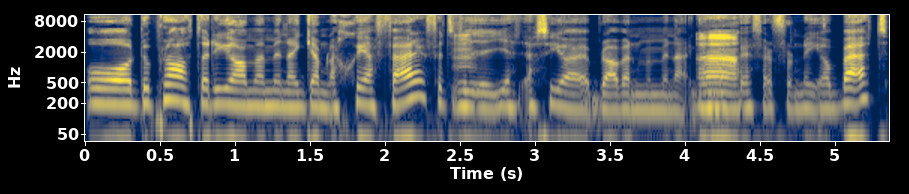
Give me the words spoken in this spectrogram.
Och då pratade jag med mina gamla chefer, för att vi, är- alltså jag är bra vän med mina gamla Ja. chefer från det jobbet.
